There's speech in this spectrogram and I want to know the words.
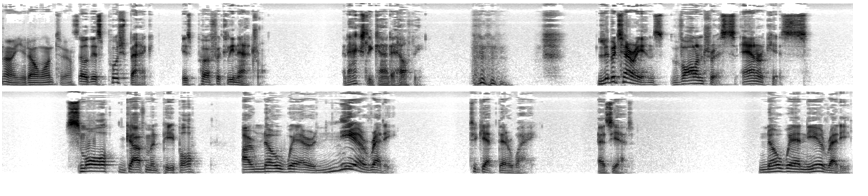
No, you don't want to. So this pushback is perfectly natural and actually kind of healthy. Libertarians, voluntarists, anarchists, small government people are nowhere near ready to get their way as yet nowhere near ready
